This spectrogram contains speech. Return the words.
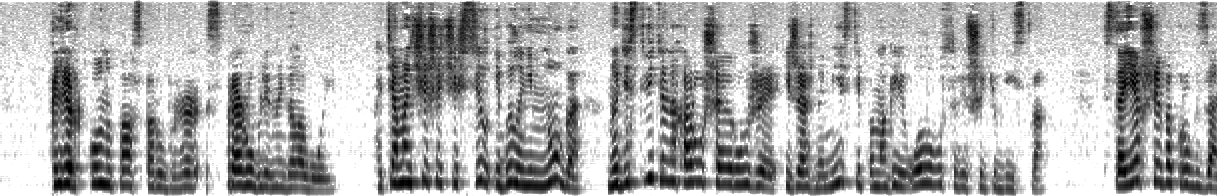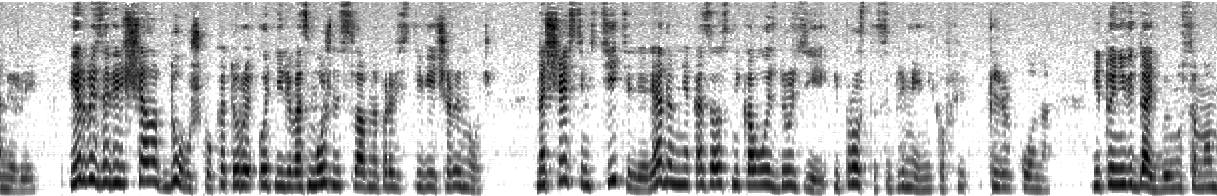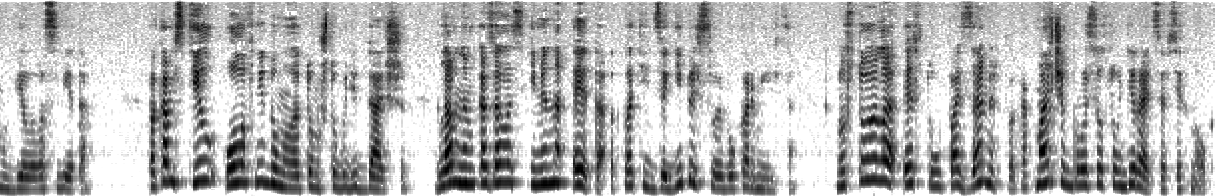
Клеркон упал с, с прорубленной головой. Хотя мальчишечьих сил и было немного, но действительно хорошее оружие и жажда мести помогли Олову совершить убийство. Стоявшие вокруг замерли. Первой заверещала вдовушку, которой отняли возможность славно провести вечер и ночь. На счастье мстителя рядом не оказалось никого из друзей и просто соплеменников Клеркона – не то не видать бы ему самому белого света. Пока мстил, Олаф не думал о том, что будет дальше. Главным казалось именно это – отплатить за гибель своего кормильца. Но стоило Эсту упасть замертво, как мальчик бросился удирать со всех ног.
